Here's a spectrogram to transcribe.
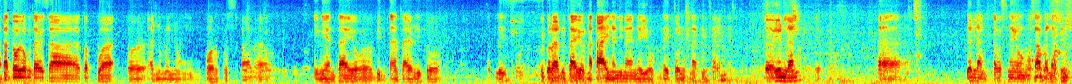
nakatulong tayo sa kapwa or ano man yung purpose para tingyan tayo or binta tayo nito. At least sigurado tayo nakain na ni nanay yung naitulong natin sa kanya. So, yun lang. Ah, Doon lang, tapos na yung usapan natin.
